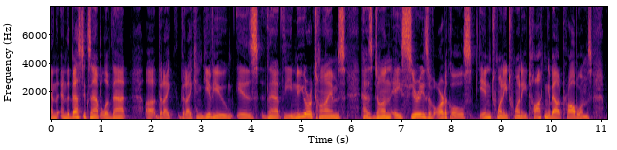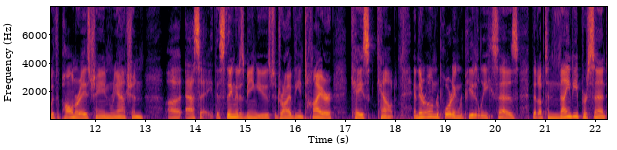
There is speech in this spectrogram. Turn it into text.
And and the best example of that uh, that I that I can give you is that the New York Times has done a series of articles in 2020 talking about problems with the polymerase chain reaction uh, assay, this thing that is being used to drive the entire case count. And their own reporting repeatedly says that up to 90%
